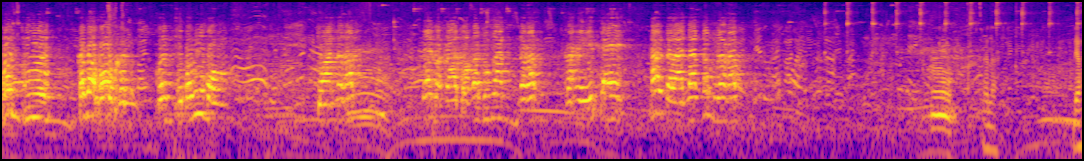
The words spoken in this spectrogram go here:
คนที่เขาจะพอขึ้นคนสิบวิมงจวนนะครับ ได้ประกาศบอกกันทุกนัดนะครับกระเหตุใจท่าตลาดนัดน้ำนะครับใช่ละเดี๋ยว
